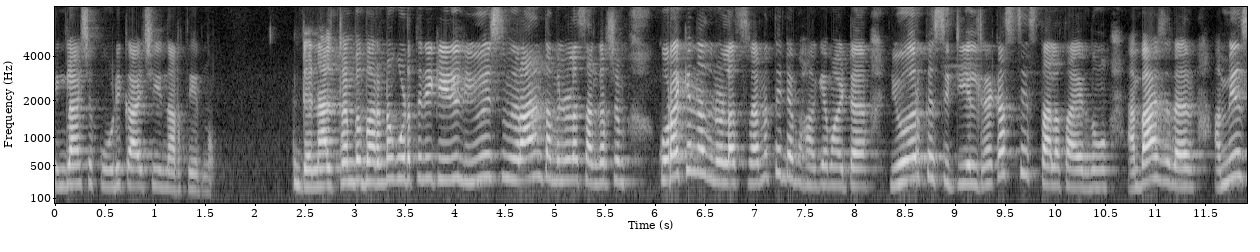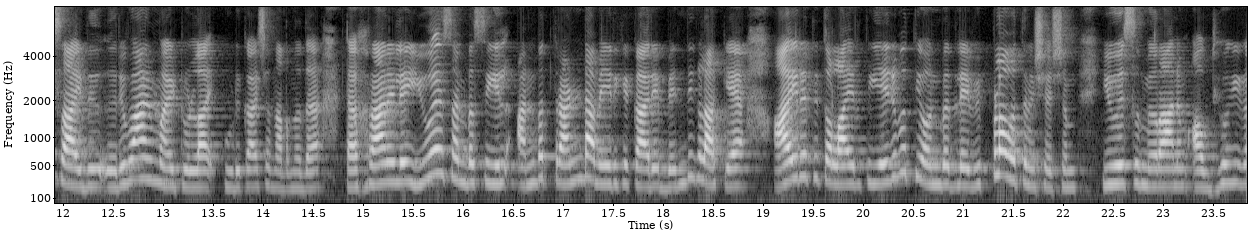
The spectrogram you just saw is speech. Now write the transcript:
തിങ്കളാഴ്ച കൂടിക്കാഴ്ചയും നടത്തിയിരുന്നു. ഡൊണാൾഡ് ട്രംപ് ഭരണകൂടത്തിന് കീഴിൽ യു എസും ഇറാനും തമ്മിലുള്ള സംഘർഷം കുറയ്ക്കുന്നതിനുള്ള ശ്രമത്തിന്റെ ഭാഗമായിട്ട് ന്യൂയോർക്ക് സിറ്റിയിൽ രഹസ്യ സ്ഥലത്തായിരുന്നു അംബാസഡർ അമീർ സായിദ് ഇറുവാനുമായിട്ടുള്ള കൂടിക്കാഴ്ച നടന്നത്. ടെഹ്റാനിലെ യു എസ് എംബസിയിൽ അൻപത്തിരണ്ട് അമേരിക്കക്കാരെ ബന്ദികളാക്കിയ ആയിരത്തി തൊള്ളായിരത്തി എഴുപത്തി ഒൻപതിലെ വിപ്ലവത്തിന് ശേഷം യു എസും ഇറാനും ഔദ്യോഗിക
